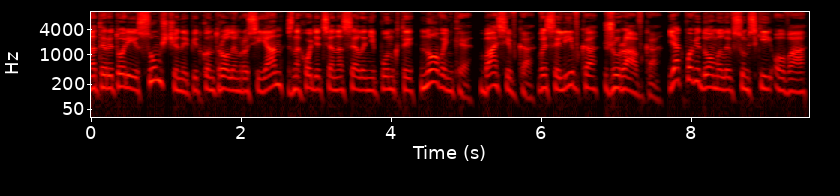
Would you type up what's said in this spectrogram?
На території Сумщини під контролем росіян знаходяться населені пункти Новеньке, Басівка, Веселівка, Журавка. Як повідомили в Сумській ОВА,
